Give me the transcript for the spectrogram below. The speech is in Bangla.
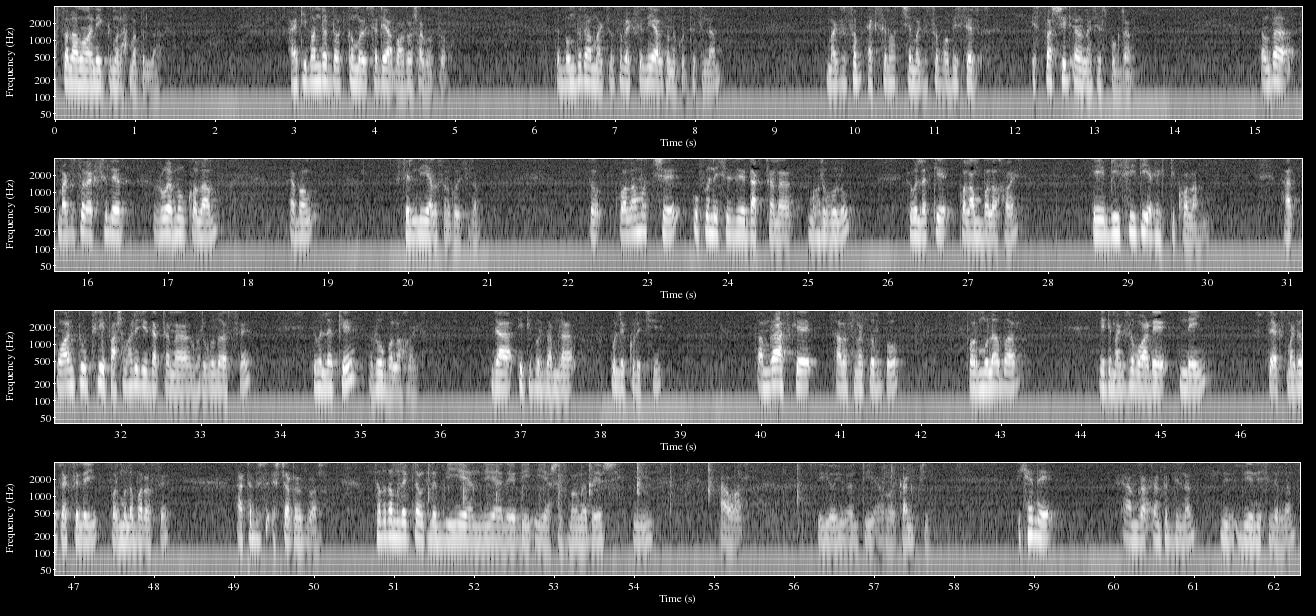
আসসালামু আলাইকুম রহমতুল্লাহ। আইটি বান্ডার ডট কম ওয়েবসাইটে আবারও স্বাগত। তো বন্ধুরা মাইক্রোসফট এক্সেল নিয়ে আলোচনা করতেছিলাম। মাইক্রোসফট এক্সেল হচ্ছে মাইক্রোসফট অফিসের স্পারশিট অ্যানালাইসিস প্রোগ্রাম আমরা মাইক্রোসফট এক্সেলের রো এবং কলাম এবং সেল নিয়ে আলোচনা করেছিলাম। তো কলাম হচ্ছে উপর নিচে যে দাগটানা ঘরগুলো, এগুলোকে কলাম বলা হয়। এ বি সি ডি এক একটি কলাম। আর ওয়ান টু থ্রি পাশাপাশি যে দাগটানা ঘরগুলো আছে, এগুলোকে রো বলা হয়, যা ইতিপূর্বে আমরা উল্লেখ করেছি। তো আমরা আজকে আলোচনা করব ফর্মুলা বার যেটি মাইক্রোসফট ওয়ার্ডে নেই তো মাইক্রোসফট এক্সেলেই ফর্মুলা বার আছে একটা বিষয় স্ট্যাটাস বার তারপর আমরা লিখলাম এখানে B N G L A D E S Bangladesh is our C O U N T R Y country এখানে আমরা এন্টার দিলাম দিয়ে নিচে গেলাম।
